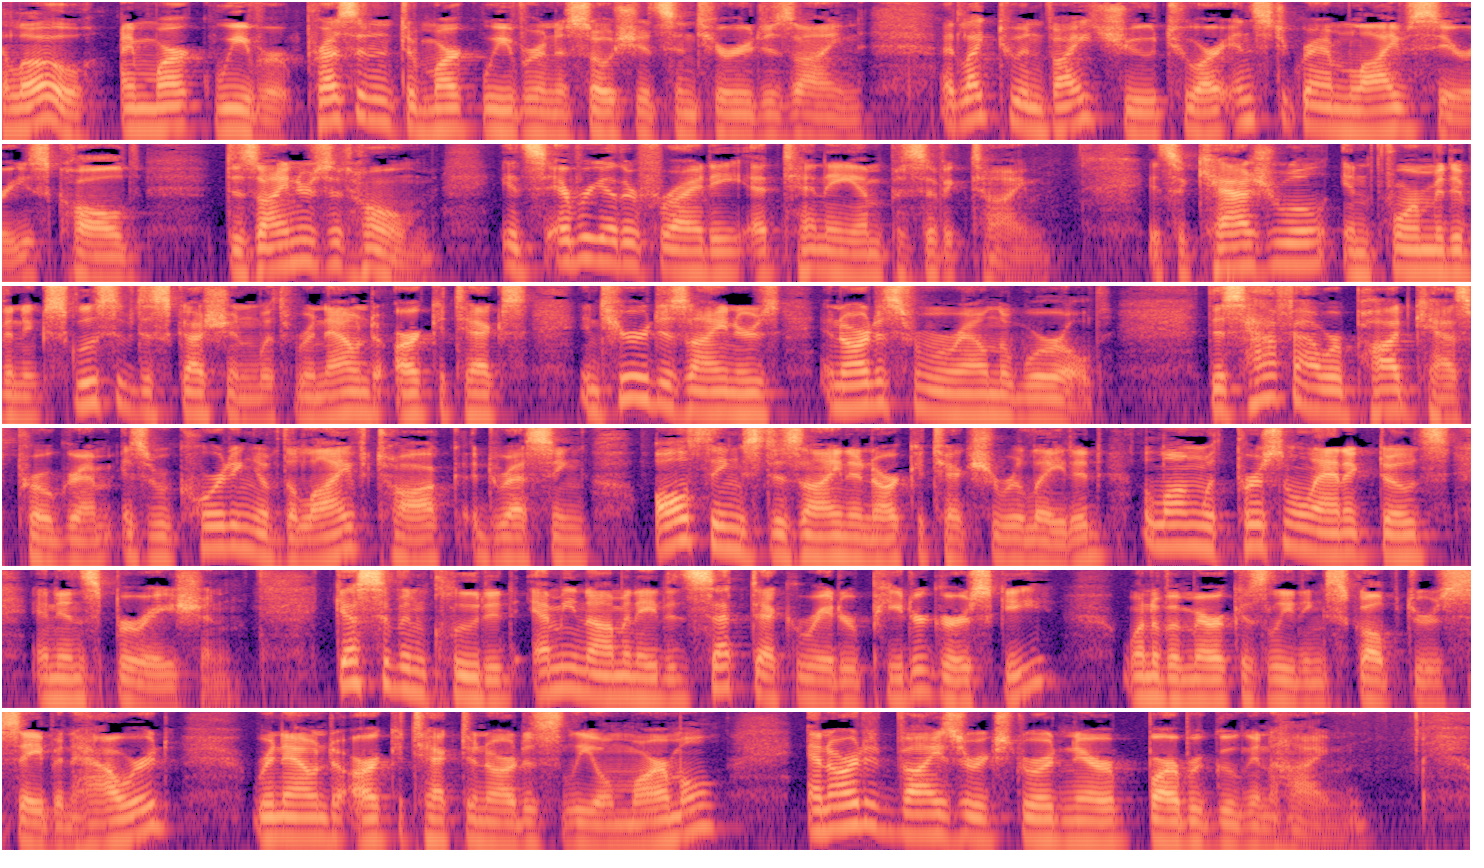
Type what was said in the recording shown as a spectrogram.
Hello, I'm Mark Weaver, president of Mark Weaver and Associates Interior Design. I'd like to invite you to our Instagram live series called Designers at Home. It's every other Friday at 10 a.m. Pacific Time. It's a casual, informative, and exclusive discussion with renowned architects, interior designers, and artists from around the world. This half hour podcast program is a recording of the live talk addressing all things design and architecture related, along with personal anecdotes and inspiration. Guests have included Emmy nominated set decorator Peter Gursky, one of America's leading sculptors Sabin Howard, renowned architect and artist Leo Marmol, and art advisor extraordinaire Barbara Guggenheim.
